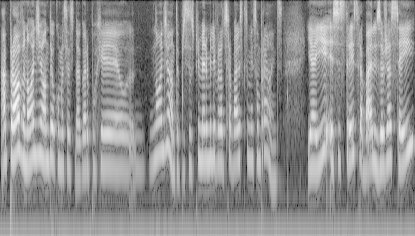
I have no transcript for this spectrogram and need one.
A prova não adianta eu começar a estudar agora porque eu, não adianta, eu preciso primeiro me livrar dos trabalhos que também são pra antes. E aí, esses três trabalhos eu já sei,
